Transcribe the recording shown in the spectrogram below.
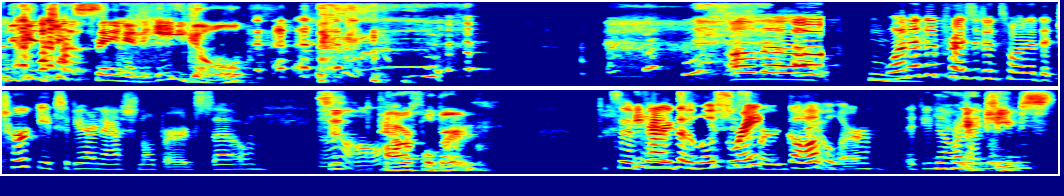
you can just say an eagle. Although Oh. Hmm. one of the presidents wanted the turkey to be our national bird, so It's a Oh. powerful bird. It's a he very had delicious great bird, too. gobbler, if you know Yeah. what I It mean. keeps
